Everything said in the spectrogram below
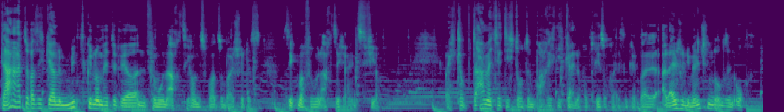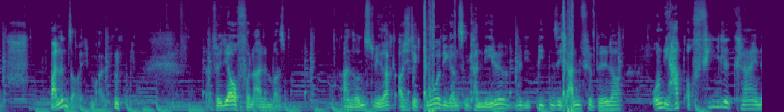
da hatte, was ich gerne mitgenommen hätte, wäre ein 85er und zwar zum Beispiel das Sigma 85 1.4. Weil ich glaube, damit hätte ich dort ein paar richtig geile Porträts auch reißen können, weil allein schon die Menschen dort sind auch spannend, sag ich mal. da fehlt ja auch von allem was. Ansonsten, wie gesagt, Architektur, die ganzen Kanäle bieten sich an für Bilder. Und ihr habt auch viele kleine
